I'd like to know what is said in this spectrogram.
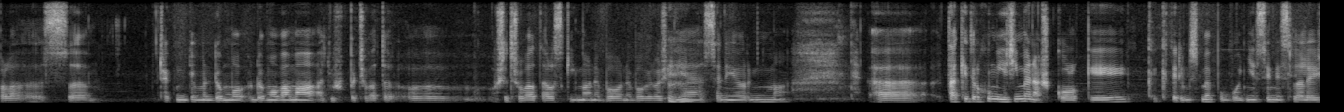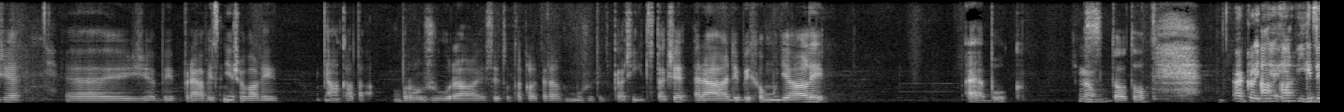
vla, s řeknu těm domo, domovama, ať už pečovatel, ošetřovatelskýma nebo, nebo vyloženě mm-hmm. seniorníma. Eh, taky trochu míříme na školky, k kterým jsme původně si mysleli, že, eh, že by právě směřovali nějaká ta brožura, jestli to takhle teda můžu teďka říct. Takže rádi bychom udělali e-book no. z tohoto. A klidně a, a i více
